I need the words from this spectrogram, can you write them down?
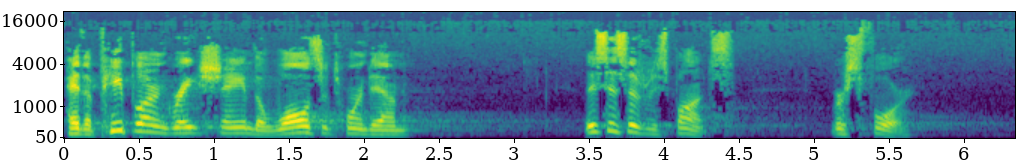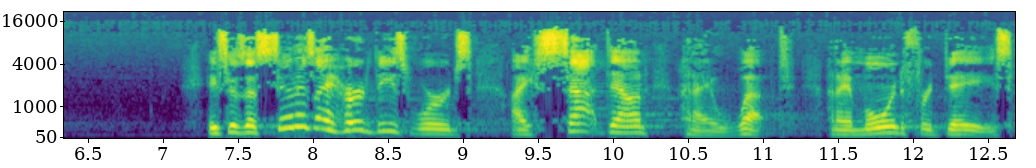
hey, the people are in great shame, the walls are torn down, this is his response. Verse 4. He says, As soon as I heard these words, I sat down and I wept, and I mourned for days,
